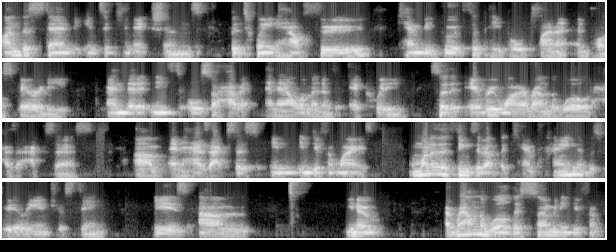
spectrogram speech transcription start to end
understand the interconnections between how food can be good for people, planet, and prosperity, and that it needs to also have an element of equity so that everyone around the world has access um, and has access in, in different ways. And one of the things about the campaign that was really interesting is, um, you know, around the world, there's so many different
